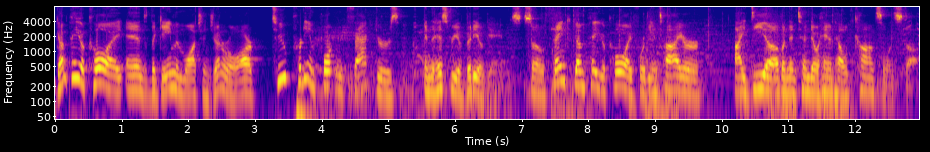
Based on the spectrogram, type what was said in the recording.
Gunpei Yokoi and the Game & Watch in general are two pretty important factors in the history of video games. So, thank Gunpei Yokoi for the entire idea of a Nintendo handheld console and stuff.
